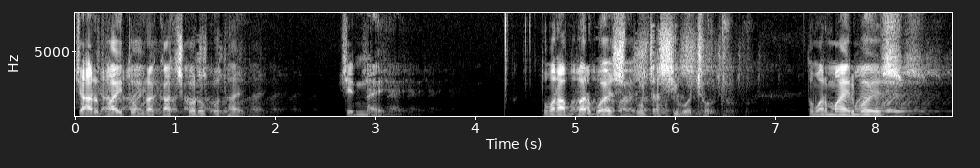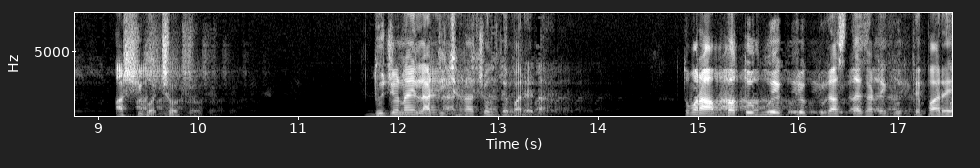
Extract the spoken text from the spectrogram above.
চার ভাই তোমরা কাজ করো কোথায় চেন্নাই তোমার আব্বার বয়স পঁচাশি বছর তোমার মায়ের বয়স আশি বছর দুজনাই লাঠি ছাড়া চলতে পারে না তোমার আব্বা তবু একটু একটু রাস্তাঘাটে ঘুরতে পারে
